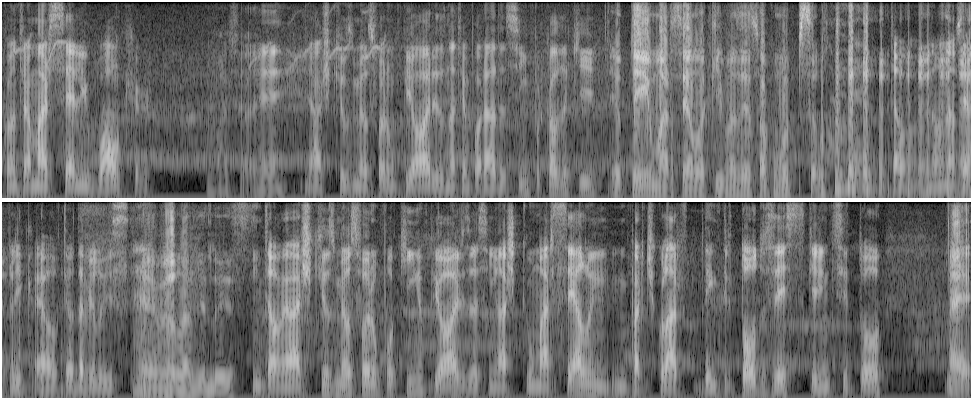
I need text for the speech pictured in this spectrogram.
contra Marcelo e Walker. Marcelo, é. Eu acho que os meus foram piores na temporada, assim, por causa que. Eu tenho o Marcelo aqui, mas é só como opção. É, então, não, não se aplica, é o teu Davi Luiz. é meu Davi Luiz. Então, eu acho que os meus foram um pouquinho piores, assim. Eu acho que o Marcelo, em, em particular, dentre todos esses que a gente citou. É,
